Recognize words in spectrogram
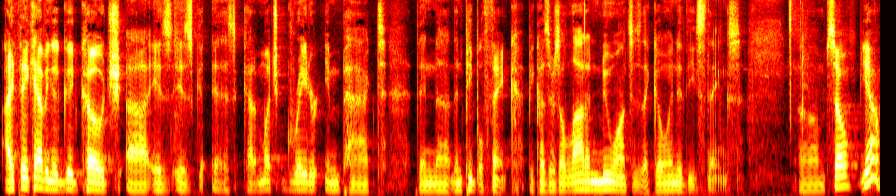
I think having a good coach uh, is is has got a much greater impact than uh, than people think because there's a lot of nuances that go into these things. Um, so yeah,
